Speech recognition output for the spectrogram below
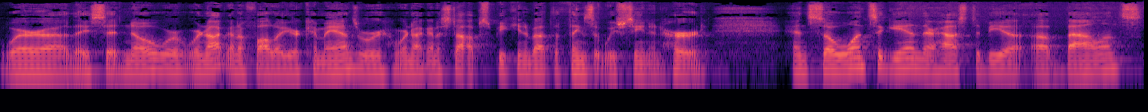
where uh, they said, no, we're we're not going to follow your commands. We're we're not going to stop speaking about the things that we've seen and heard. And so once again, there has to be a, a balance.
